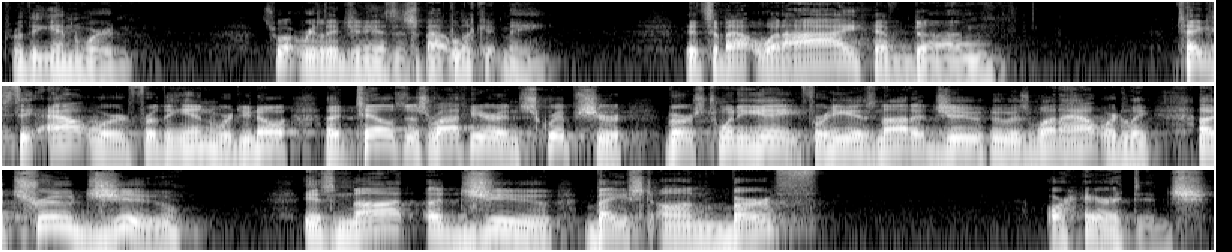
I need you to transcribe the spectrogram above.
for the inward. That's what religion is. It's about look at me. It's about what I have done. Takes the outward for the inward. You know, it tells us right here in Scripture, verse 28 For he is not a Jew who is one outwardly. A true Jew is not a Jew based on birth or heritage.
